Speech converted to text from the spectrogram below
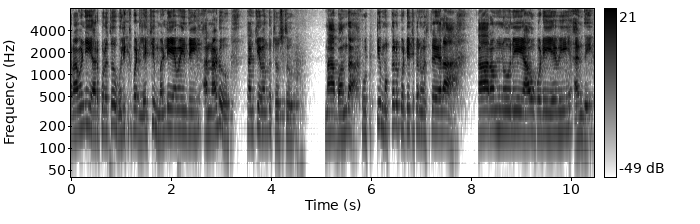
రమణి అరుపులతో ఉలిక్కిపడి లేచి మళ్ళీ ఏమైంది? అన్నాడు సంచి వంక చూస్తూ. నా బొంద ఉట్టి ముక్కలు కొట్టించుకొని వస్తే ఎలా? కారం నూనె ఆవు పొడి ఏవి? అంది.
